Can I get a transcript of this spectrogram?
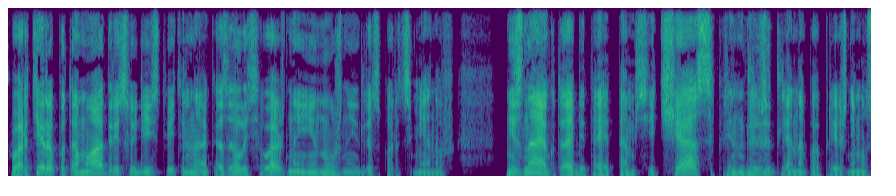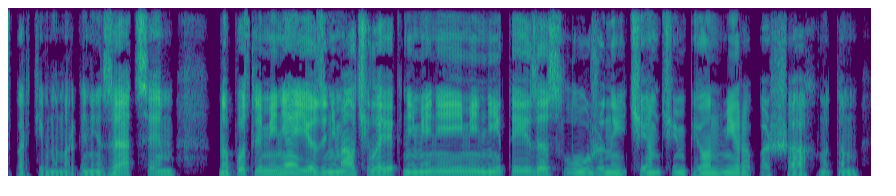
Квартира по тому адресу действительно оказалась важной и нужной для спортсменов. Не знаю, кто обитает там сейчас, принадлежит ли она по-прежнему спортивным организациям, но после меня ее занимал человек не менее именитый и заслуженный, чем чемпион мира по шахматам —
